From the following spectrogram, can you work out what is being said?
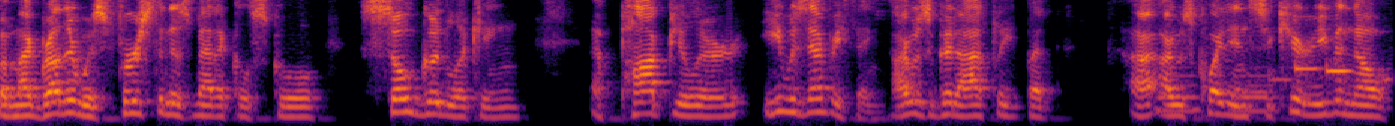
But my brother was first in his medical school, so good looking, popular. He was everything. I was a good athlete, but I was quite insecure, even though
